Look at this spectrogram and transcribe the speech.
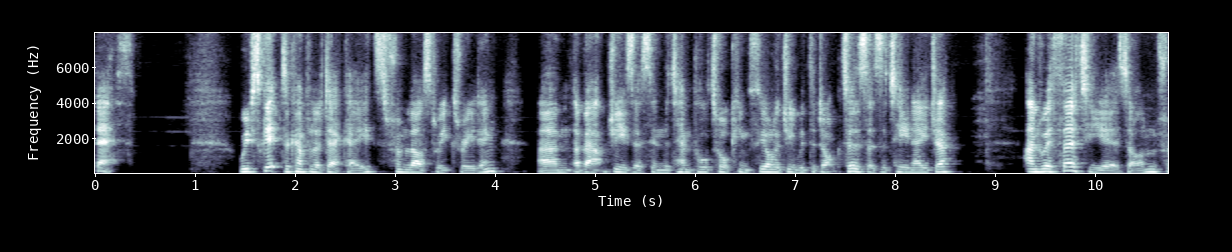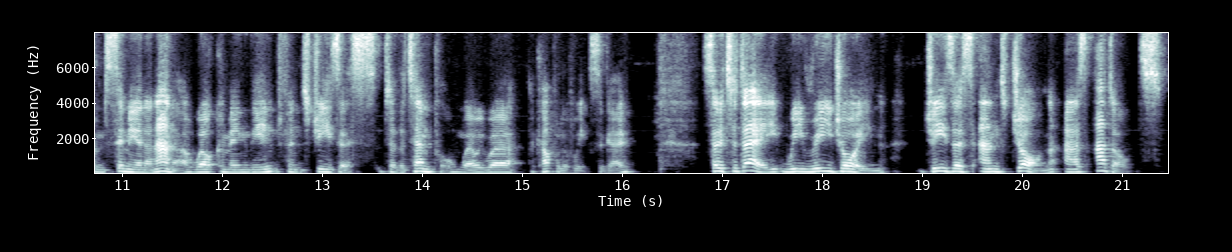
death. We've skipped a couple of decades from last week's reading um, about Jesus in the temple talking theology with the doctors as a teenager. And we're 30 years on from Simeon and Anna welcoming the infant Jesus to the temple, where we were a couple of weeks ago. So today we rejoin Jesus and John as adults.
